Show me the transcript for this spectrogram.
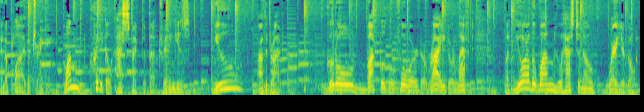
and apply the training. One critical aspect of that training is you are the driver. Good old Buck will go forward or right or left, but you're the one who has to know where you're going.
